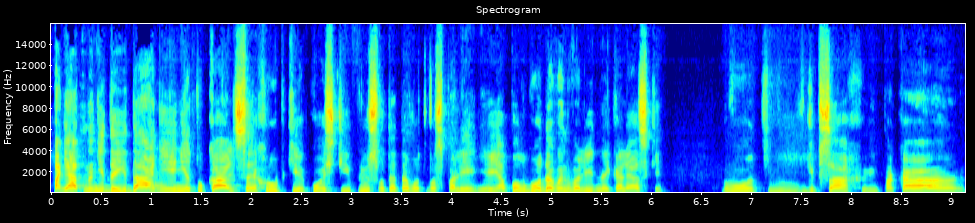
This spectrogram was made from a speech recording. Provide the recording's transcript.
понятно, недоедание, нету кальция, хрупкие кости, и плюс вот это вот воспаление. Я полгода в инвалидной коляске, вот, в гипсах, и пока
